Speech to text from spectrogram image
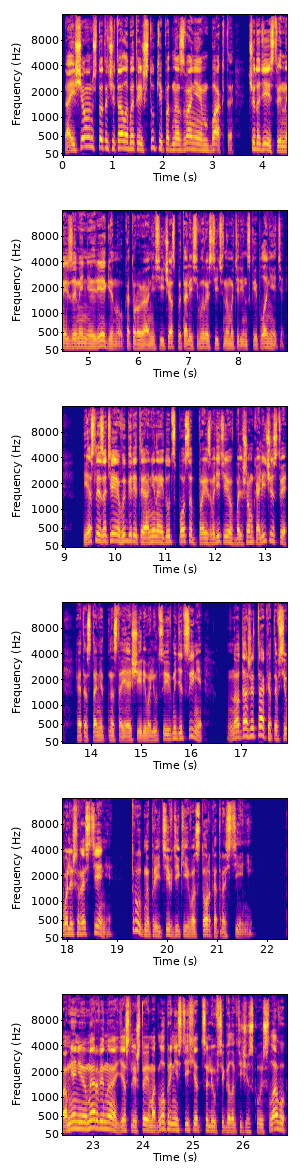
А еще он что-то читал об этой штуке под названием «Бакта», чудодейственной замене Регину, которую они сейчас пытались вырастить на материнской планете. Если затея выгорит, и они найдут способ производить ее в большом количестве, это станет настоящей революцией в медицине. Но даже так это всего лишь растение. Трудно прийти в дикий восторг от растений. По мнению Мервина, если что и могло принести Хетцелю всегалактическую славу,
